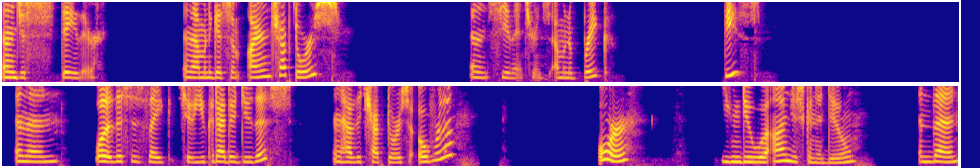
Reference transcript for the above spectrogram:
and just stay there. And then I'm going to get some iron trapdoors and then sea lanterns. I'm going to break these. And then, well, this is like two. You could either do this and have the trapdoors over them, or you can do what I'm just gonna do, and then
